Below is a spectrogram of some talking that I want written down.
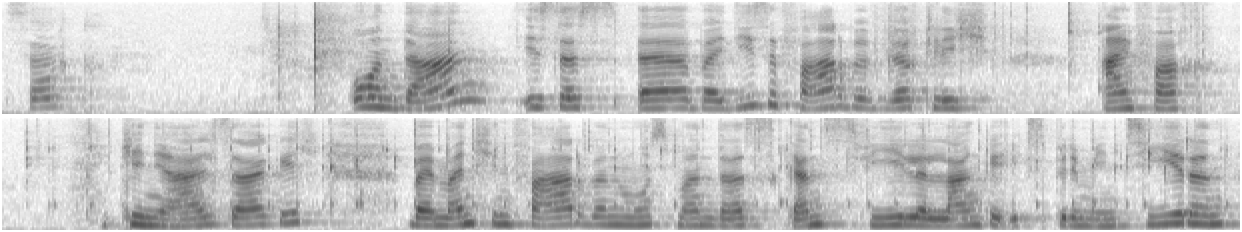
Zack. Und dann ist es äh, bei dieser Farbe wirklich einfach genial, sage ich. Bei manchen Farben muss man das ganz viele lange experimentieren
